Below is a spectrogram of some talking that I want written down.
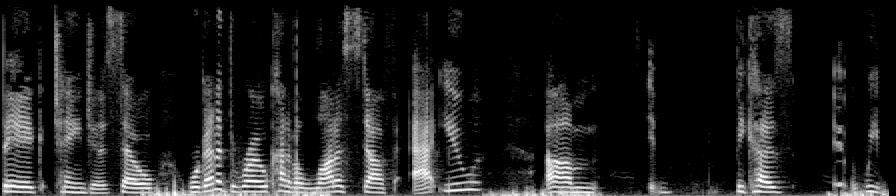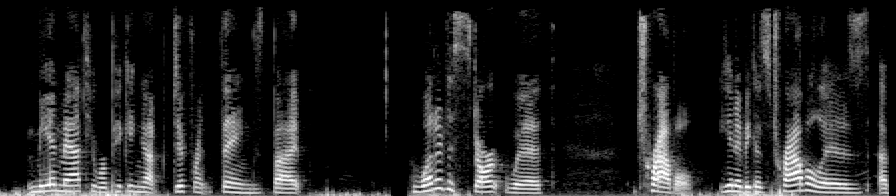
big changes. So we're going to throw kind of a lot of stuff at you um, because we me and Matthew were picking up different things but wanted to start with travel you know because travel is a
